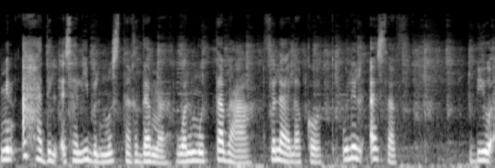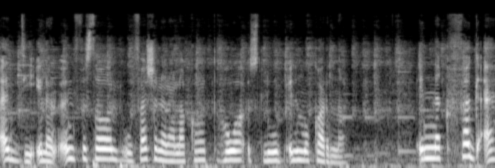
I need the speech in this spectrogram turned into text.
من أحد الأساليب المستخدمة والمتبعة في العلاقات وللأسف بيؤدي إلى الانفصال وفشل العلاقات هو أسلوب المقارنة. إنك فجأة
